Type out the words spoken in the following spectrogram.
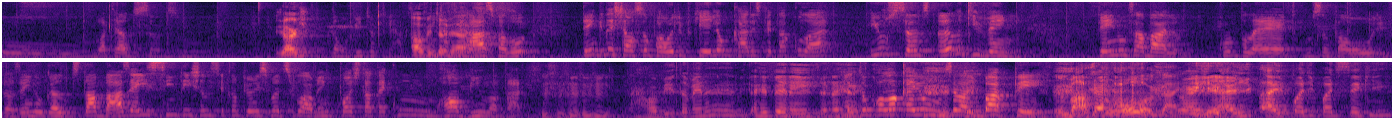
o, o lateral do Santos, o Jorge. não, o Vitor Ferraz. Ah, o Vitor Ferraz. falou, tem que deixar o São Paulo porque ele é um cara espetacular. E o Santos, ano que vem, tendo um trabalho completo, com o Sampaoli, trazendo garotos da base, aí sim tem chance de ser campeão em cima desse Flamengo. Pode estar até com um Robinho no ataque. Ah, Robinho também não é muita referência, né? Então coloca aí o, sei lá, Mbappé. Mbappé, ô, louco, Aí, aí. aí, pode, pode ser que.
